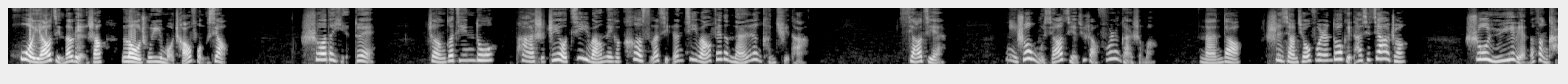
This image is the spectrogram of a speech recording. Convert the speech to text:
霍瑶锦的脸上露出一抹嘲讽的笑，说的也对，整个京都怕是只有纪王那个克死了几任纪王妃的男人肯娶她。小姐。你说五小姐去找夫人干什么？难道是想求夫人多给她些嫁妆？舒瑜一脸的愤慨。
